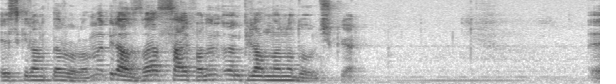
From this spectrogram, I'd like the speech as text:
eski ranklara oranla biraz daha sayfanın ön planlarına doğru çıkıyor. Ee,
